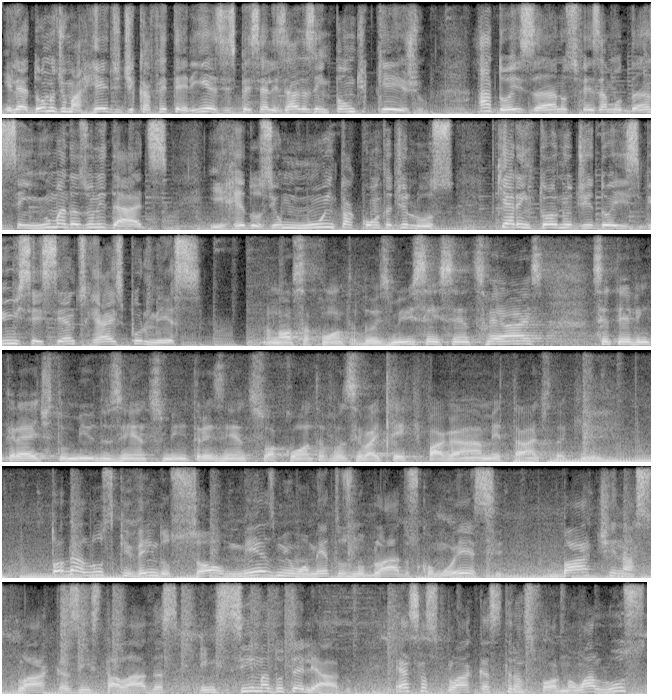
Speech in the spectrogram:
Ele é dono de uma rede de cafeterias especializadas em pão de queijo. Há dois anos fez a mudança em uma das unidades e reduziu muito a conta de luz, que era em torno de R$ 2.600 por mês. Na nossa conta, R$ 2.600, você teve em crédito R$ 1.200, R$ 1.300, sua conta você vai ter que pagar metade daquilo. Toda a luz que vem do sol, mesmo em momentos nublados como esse, bate nas placas instaladas em cima do telhado. Essas placas transformam a luz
